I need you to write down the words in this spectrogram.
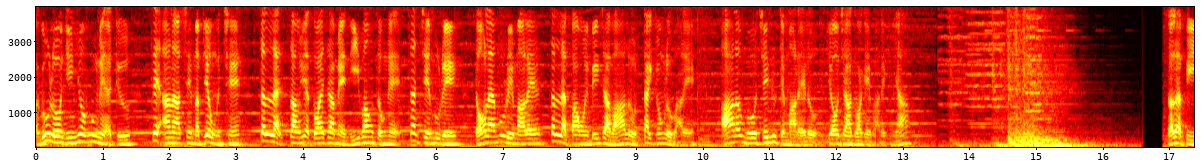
အခုလိုညီညွတ်မှုနဲ့အတူစစ်အာဏာရှင်မပြုတ်ဝင်ခြင်းဆက်လက်ဆောင်ရွက်သွားကြမယ့်ဤပေါင်းစုံနဲ့စန့်ကျင်မှုတွေဒေါ်လာမှုတွေမှာလည်းဆက်လက်ပါဝင်ပေးကြပါလို့တိုက်တွန်းလိုပါတယ်အားလုံးကိုကျေးဇူးတင်ပါတယ်လို့ပြောကြားသွားခဲ့ပါတယ်ခင်ဗျာဇလပီ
